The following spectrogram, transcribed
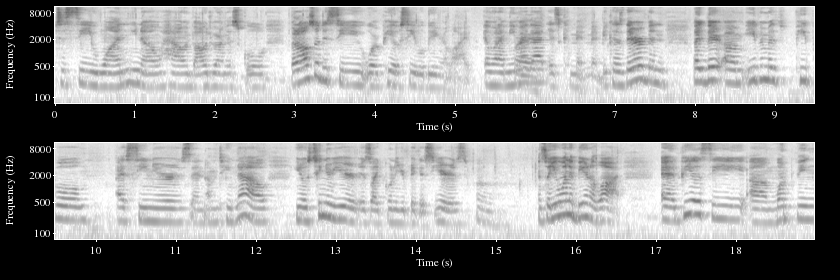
to see one, you know, how involved you are in the school, but also to see where POC will be in your life. And what I mean by that is commitment, because there have been like there um even with people as seniors and on the team now, you know, senior year is like one of your biggest years, Mm. and so you want to be in a lot. And POC, um, one thing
